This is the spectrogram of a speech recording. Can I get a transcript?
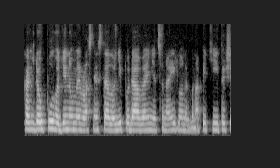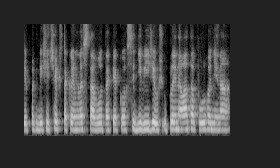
každou půl hodinu, mi vlastně z té lodi podávají něco na jídlo nebo na pití, takže pak když je člověk v takovémhle stavu, tak jako se diví, že už uplynala ta půl hodina,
